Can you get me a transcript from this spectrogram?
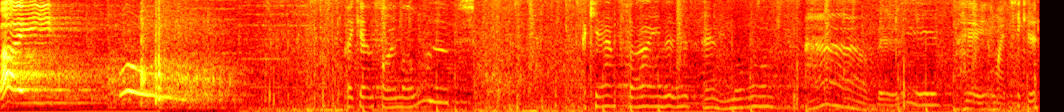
Bye! I can't find my wallet. I can't find it anymore. Ah, there it is. Pay my ticket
